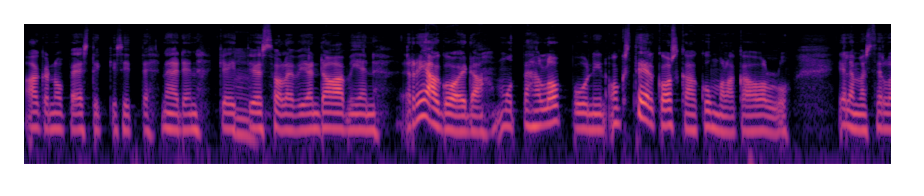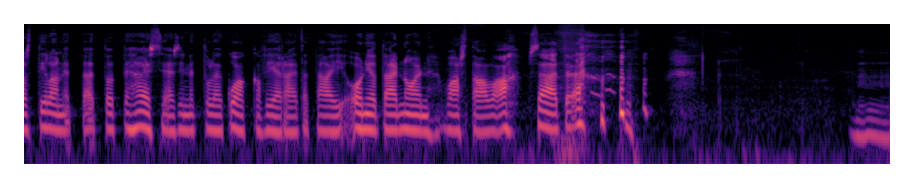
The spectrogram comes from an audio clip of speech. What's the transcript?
aika nopeastikin sitten näiden keittiössä mm. olevien daamien reagoida. Mutta tähän loppuun, niin onko teillä koskaan kummallakaan ollut elämässä sellaista tilannetta, että olette häissä ja sinne tulee kuokkavieraita tai on jotain noin vastaavaa säätöä? mm.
